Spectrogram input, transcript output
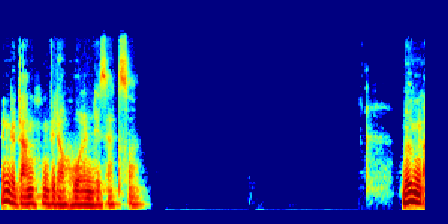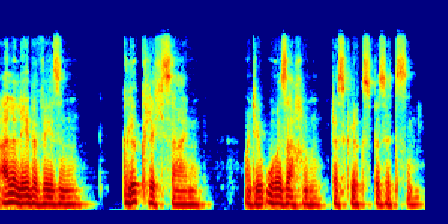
in Gedanken wiederholen, die Sätze. Mögen alle Lebewesen glücklich sein und die Ursachen des Glücks besitzen.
